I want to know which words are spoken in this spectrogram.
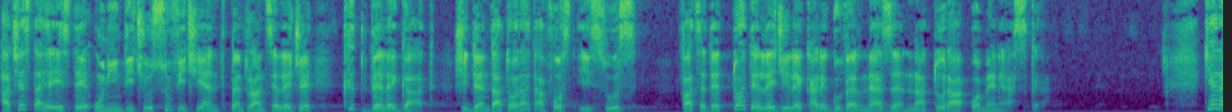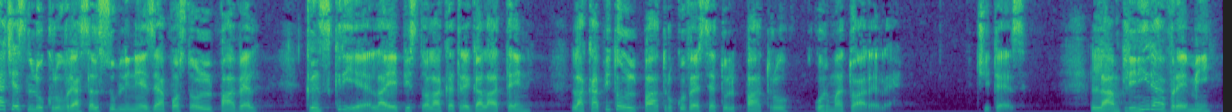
Acesta este un indiciu suficient pentru a înțelege cât de legat și de îndatorat a fost Isus față de toate legile care guvernează natura omenească. Chiar acest lucru vrea să-l sublinieze apostolul Pavel când scrie la epistola către Galateni, la capitolul 4 cu versetul 4, următoarele. Citez. La împlinirea vremii,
